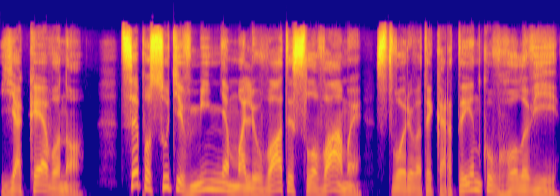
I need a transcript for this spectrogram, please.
яке воно. Це, по суті, вміння малювати словами, створювати картинку в голові.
